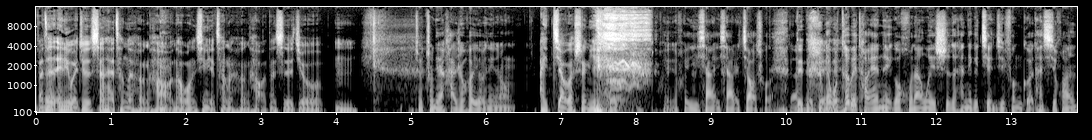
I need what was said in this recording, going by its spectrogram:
反正 anyway 就是山海唱的很好，那王心也唱的很好，但是就嗯，就中间还是会有那种。爱叫的声音 会会会一下一下的叫出来，对对对。那我特别讨厌那个湖南卫视的他那个剪辑风格，他喜欢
